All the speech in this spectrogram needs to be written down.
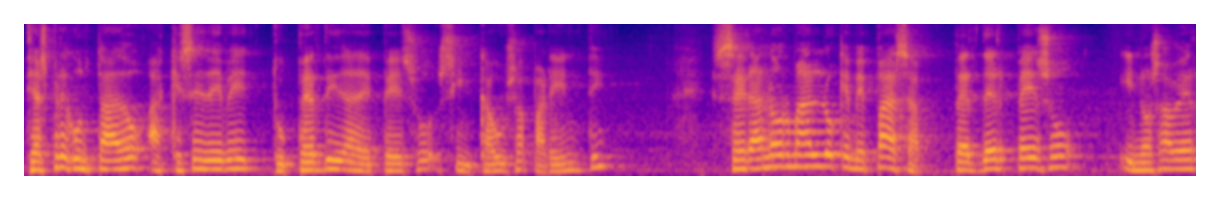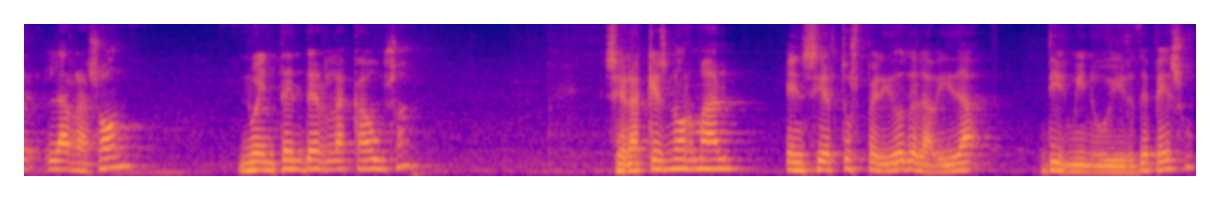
¿Te has preguntado a qué se debe tu pérdida de peso sin causa aparente? ¿Será normal lo que me pasa, perder peso y no saber la razón? ¿No entender la causa? ¿Será que es normal en ciertos periodos de la vida disminuir de peso?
